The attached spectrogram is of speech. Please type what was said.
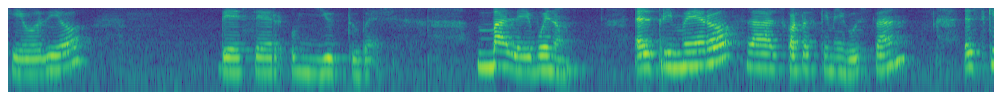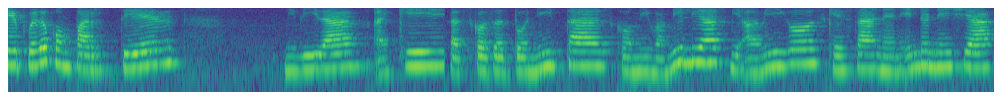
que odio de ser un youtuber. Vale, bueno, el primero, las cosas que me gustan, es que puedo compartir mi vida aquí, las cosas bonitas con mi familia, mis amigos que están en Indonesia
